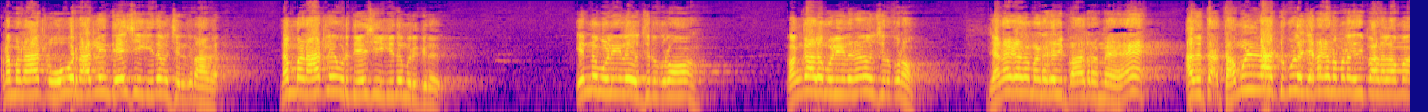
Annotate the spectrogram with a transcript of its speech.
நம்ம நாட்டில் ஒவ்வொரு நாட்டிலையும் தேசிய கீதம் வச்சிருக்கிறாங்க. நம்ம நாட்டிலையும் ஒரு தேசிய கீதம் இருக்கிறது. என்ன மொழியில வச்சிருக்கிறோம்? வங்காள மொழியில தானே வச்சிருக்கிறோம். ஜனகண மனகதி பாடுறமே அது த- தமிழ்நாட்டுக்குள்ள ஜனகண மனகதி பாடலாமா?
